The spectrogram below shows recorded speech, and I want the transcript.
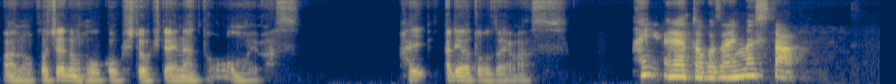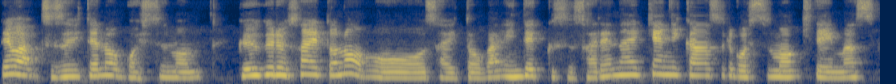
あのこちらでも報告しておきたいなと思います。はい、ありがとうございます。はい、ありがとうございました。では、続いてのご質問。Google サイトのサイトがインデックスされない件に関するご質問来ています。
